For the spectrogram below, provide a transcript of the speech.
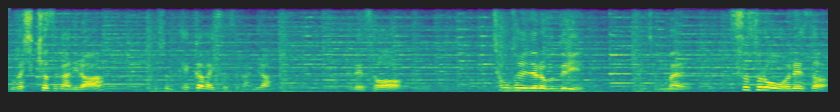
누가 시켜서가 아니라 무슨 대가가 있어서가 아니라 그래서 청소년 여러분들이 정말 스스로 원해서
